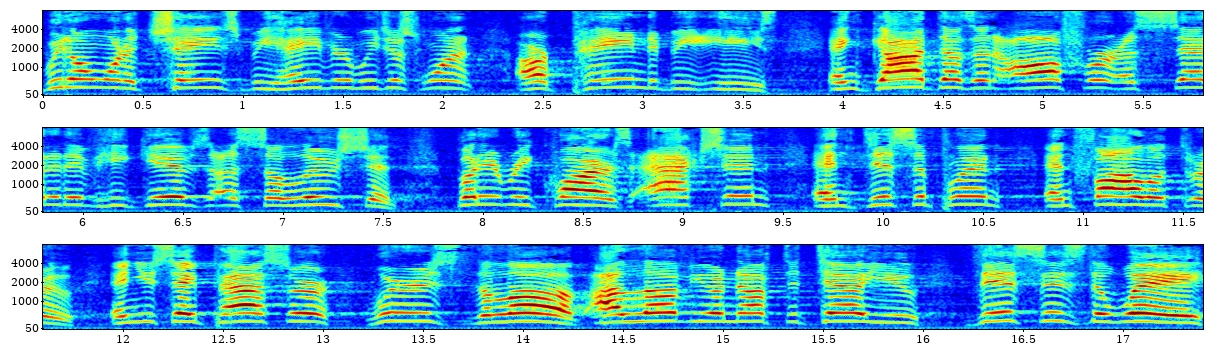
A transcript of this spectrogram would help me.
We don't want to change behavior. We just want our pain to be eased. And God doesn't offer a sedative, He gives a solution. But it requires action and discipline and follow through. And you say, Pastor, where is the love? I love you enough to tell you this is the way,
